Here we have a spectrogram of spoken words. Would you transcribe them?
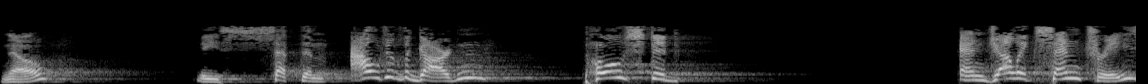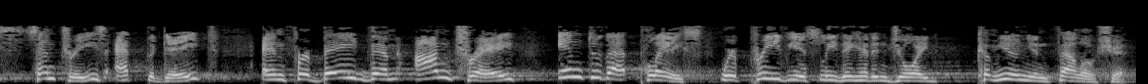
No. He set them out of the garden, posted angelic sentries, sentries at the gate, and forbade them entree into that place where previously they had enjoyed communion fellowship.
